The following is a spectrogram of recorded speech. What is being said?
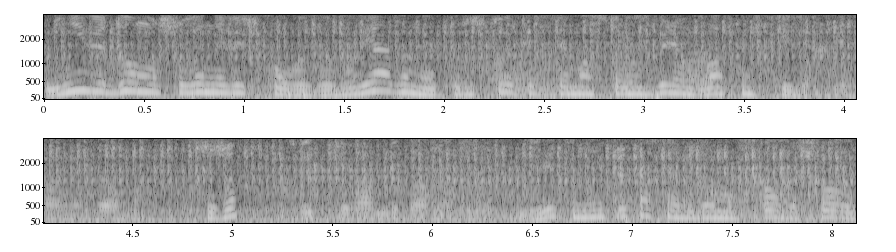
Мені відомо, що ви не військово зобов'язані, користуєтесь цим автомобілем в власних цілях. Звідки вам відомо? Що що? Звідки вам відомо це? Звідки мені прекрасно відомо, хто ви, що ви.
